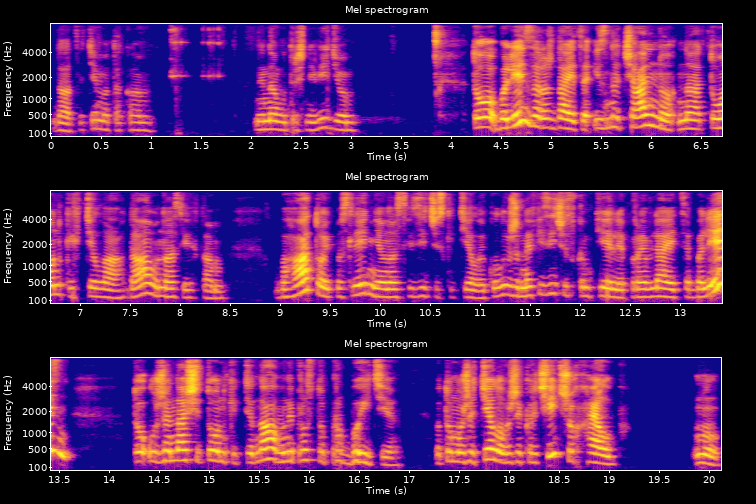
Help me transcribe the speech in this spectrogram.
да, це тема така не на утрішнє відео. То болезнь зарождається ізначально на тонких тілах. Да? У нас їх там багато, і останнє у нас фізичне тіло. Коли вже на фізичному тілі проявляється болезнь, то вже наші тонкі тіла вони просто пробиті. Тому що тіло вже кричить, що help. Ну,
